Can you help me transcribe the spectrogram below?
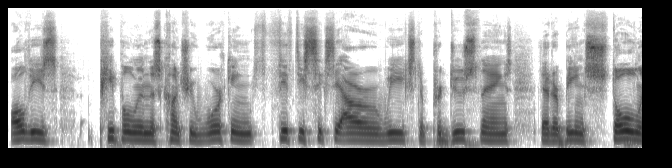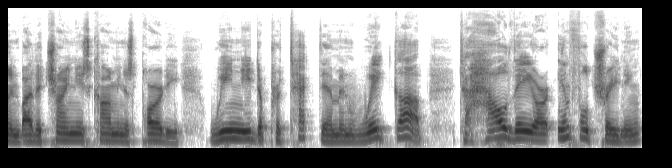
all these people in this country working 50, 60 hour weeks to produce things that are being stolen by the Chinese Communist Party. We need to protect them and wake up to how they are infiltrating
